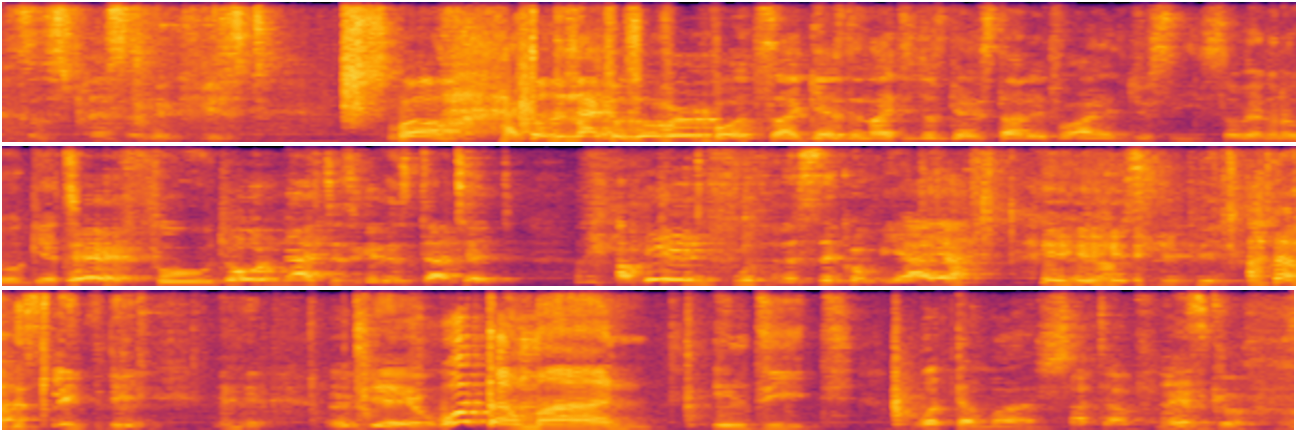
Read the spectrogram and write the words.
It's a spicy McFist. Well, I thought the night was over, but I guess the night is just getting started for I and Juicy. So we're gonna go get some Hey, food. Your night is getting started. I'm getting food for the sake of Yaya. and I'm sleeping. and I'm sleeping. okay, what a man! Indeed, what a man. Shut up. Let's go.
